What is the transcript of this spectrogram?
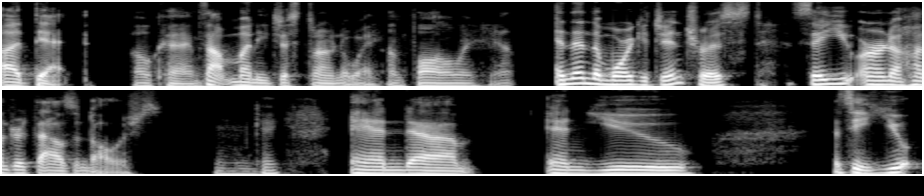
a debt. okay. It's not money just thrown away. I'm following. Yeah. And then the mortgage interest, say you earn a hundred thousand dollars Mhm. Okay. and um and you let's see you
